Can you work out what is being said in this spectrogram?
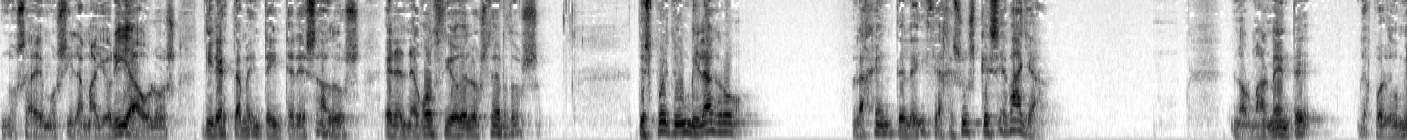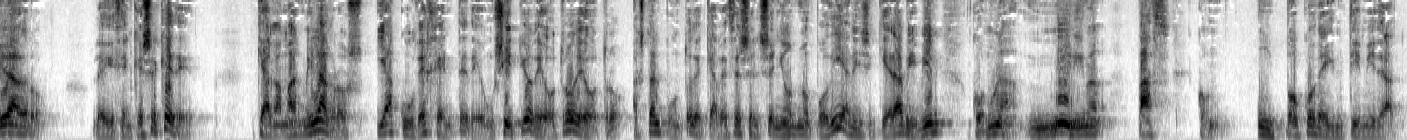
no sabemos si la mayoría o los directamente interesados en el negocio de los cerdos, Después de un milagro, la gente le dice a Jesús que se vaya. Normalmente, después de un milagro, le dicen que se quede, que haga más milagros, y acude gente de un sitio, de otro, de otro, hasta el punto de que a veces el Señor no podía ni siquiera vivir con una mínima paz, con un poco de intimidad.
